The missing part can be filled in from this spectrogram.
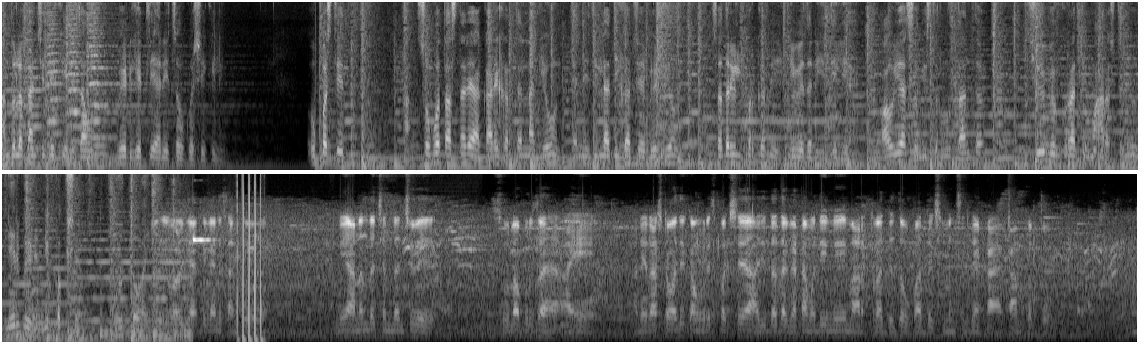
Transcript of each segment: आंदोलकांची देखील जाऊन भेट घेतली आणि चौकशी केली. उपस्थित सोबत असणाऱ्या कार्यकर्त्यांना घेऊन त्यांनी जिल्हाधिकाऱ्याची भेट घेऊन सदरील प्रकरणी निवेदनही दिली आहे. पाहूया सविस्तर वृत्तांत. शिवभीमक्रांती महाराष्ट्र न्यूज निर्भीड निपक्ष वृत्तवाहिनी. या ठिकाणी सांगतो मी आनंद चंदनशिवे सोलापूरचा आहे आणि राष्ट्रवादी काँग्रेस पक्ष अजितदादा गटामध्ये मी महाराष्ट्र राज्याचा उपाध्यक्ष म्हणून सध्या का काम करतो.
